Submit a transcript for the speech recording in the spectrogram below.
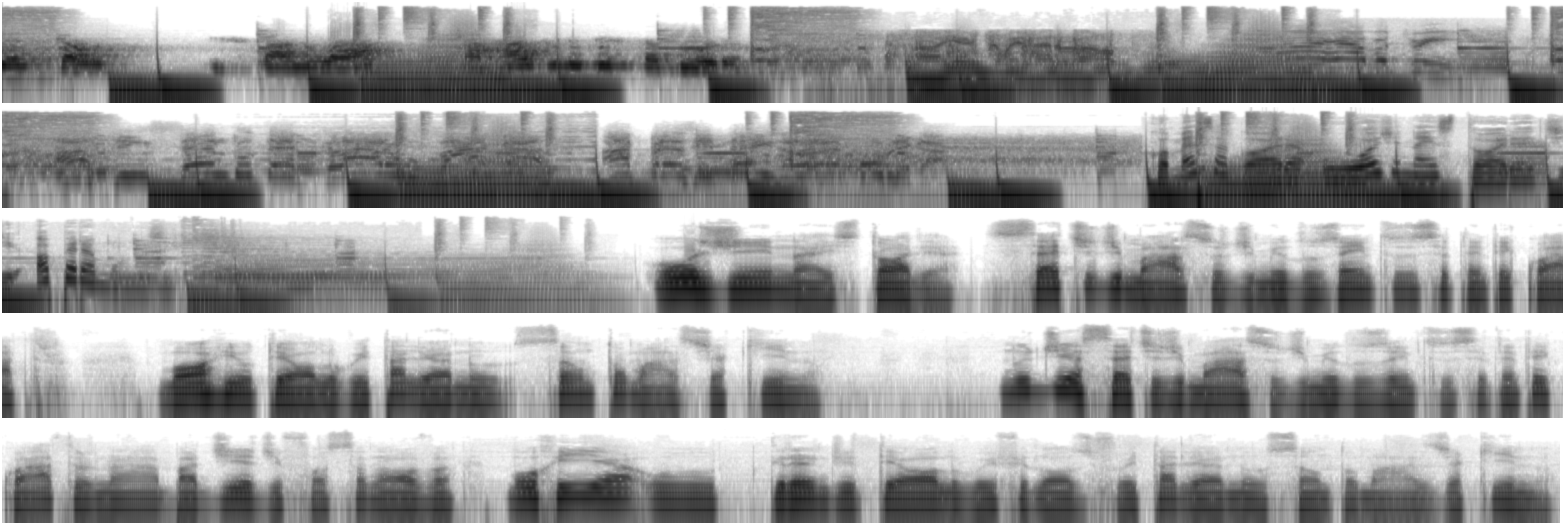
Atenção, está no ar a Rádio Libertadora. Assim sendo, declaro vaga a presidência da República. Começa agora o Hoje na História de Ópera Mundi. Hoje na História, 7 de março de 1274, morre o teólogo italiano São Tomás de Aquino. No dia 7 de março de 1274, na abadia de Fossa Nova, morria o grande teólogo e filósofo italiano São Tomás de Aquino.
